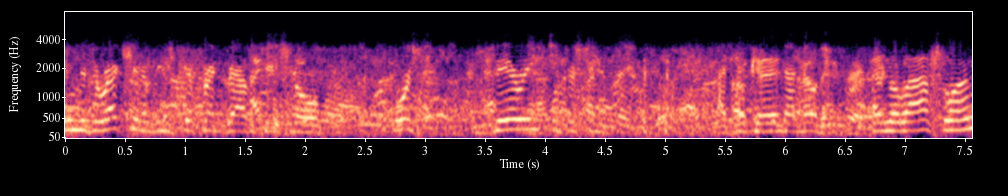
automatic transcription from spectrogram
in the direction of these different gravitational forces. Very interesting thing. I Okay. did not know that. And the last one,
